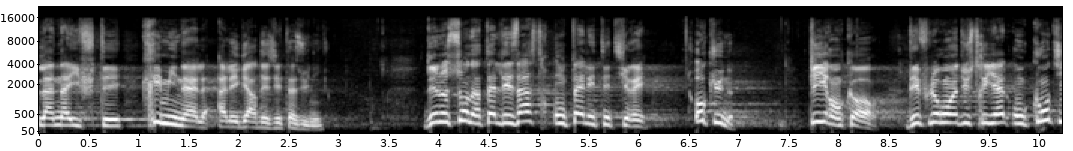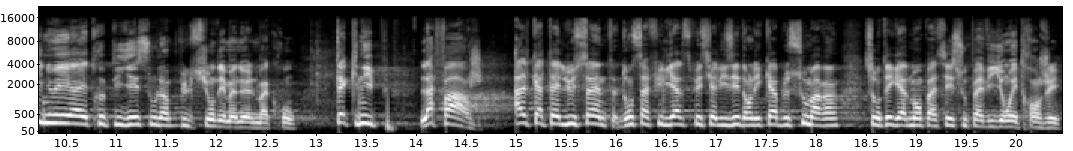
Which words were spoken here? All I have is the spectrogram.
la naïveté criminelle à l'égard des États-Unis. Des leçons d'un tel désastre ont-elles été tirées? Aucune. Pire encore, des fleurons industriels ont continué à être pillés sous l'impulsion d'Emmanuel Macron. Technip, Lafarge, Alcatel-Lucent, dont sa filiale spécialisée dans les câbles sous-marins, sont également passés sous pavillon étranger.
